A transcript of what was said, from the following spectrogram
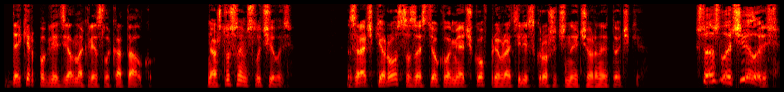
Деккер поглядел на кресло-каталку. А что с вами случилось? Зрачки Росса за стеклами очков превратились в крошечные черные точки. Что случилось?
